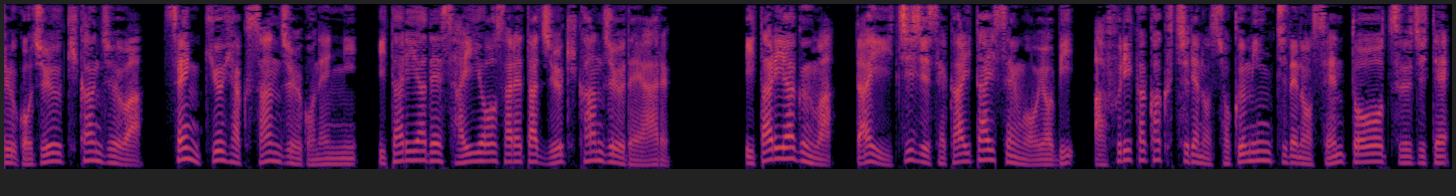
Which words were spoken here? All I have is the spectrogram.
15重機関銃は、1935年にイタリアで採用された重機関銃である。イタリア軍は第一次世界大戦及びアフリカ各地での植民地での戦闘を通じて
